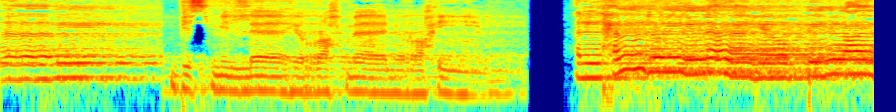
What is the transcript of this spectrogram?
آمين. بسم الله الرحمن الرحيم. الحمد لله رب العالمين.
